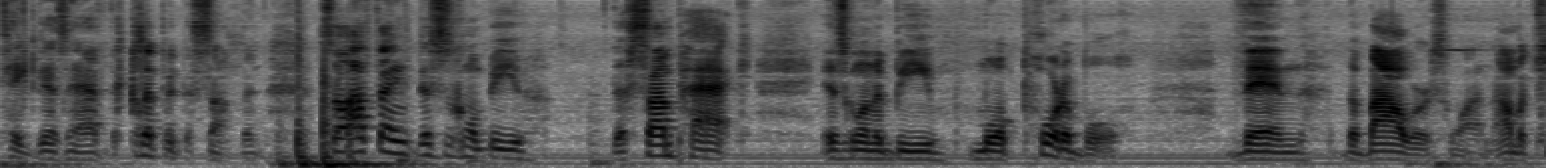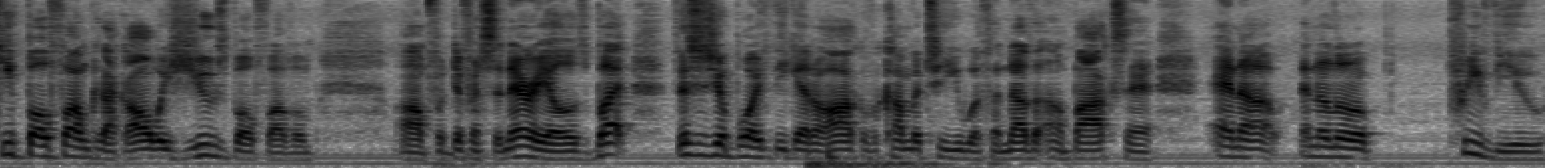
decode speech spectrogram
take this and have to clip it to something. So I think this is going to be, the Sunpak is going to be more portable than the Bowers one. I'm going to keep both of them because I can always use both of them um, for different scenarios. But this is your boy The Ghetographer coming to you with another unboxing and, uh, and a little preview,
